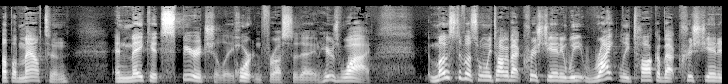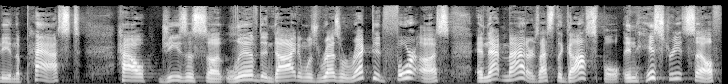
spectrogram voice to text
up a mountain and make it spiritually important for us today. And here's why. Most of us, when we talk about Christianity, we rightly talk about Christianity in the past, how Jesus uh, lived and died and was resurrected for us, and that matters. That's the gospel in history itself.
